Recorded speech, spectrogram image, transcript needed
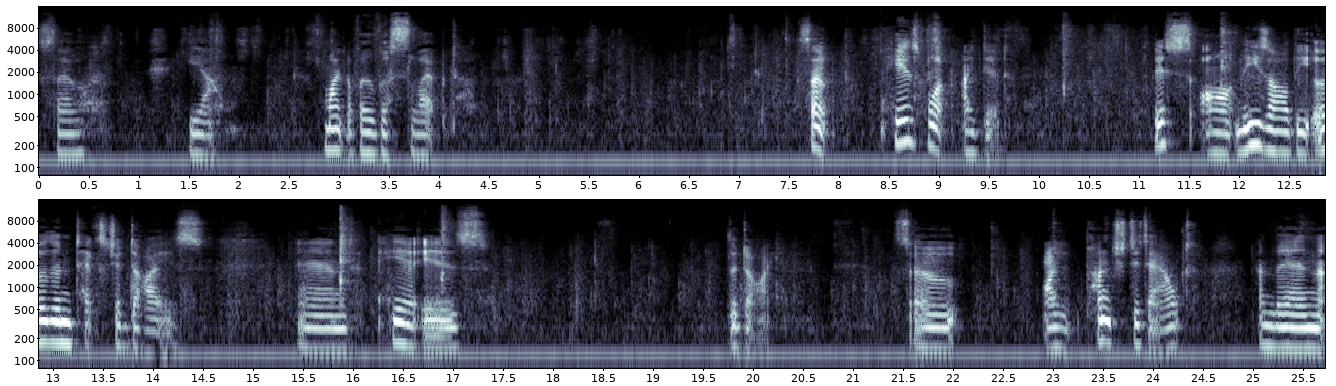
So, yeah. Might have overslept. So, here's what I did. This are these are the earthen texture dies, and here is the die. So I punched it out, and then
